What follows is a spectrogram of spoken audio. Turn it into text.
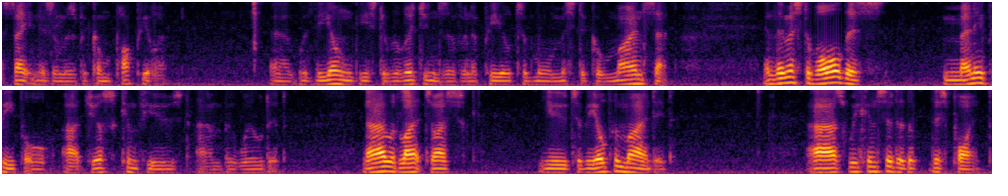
Satanism has become popular. Uh, with the young, Eastern religions of an appeal to more mystical mindset. In the midst of all this Many people are just confused and bewildered. Now I would like to ask you to be open-minded as we consider the, this point.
